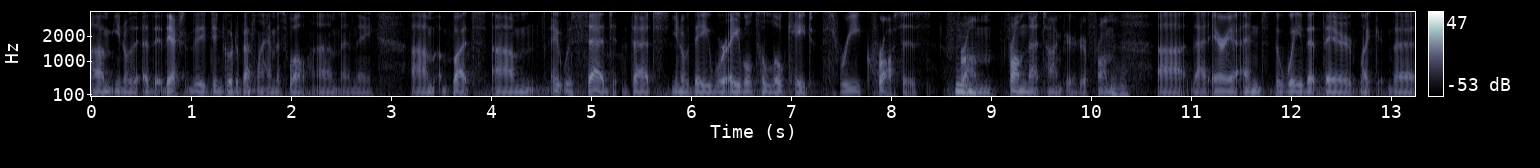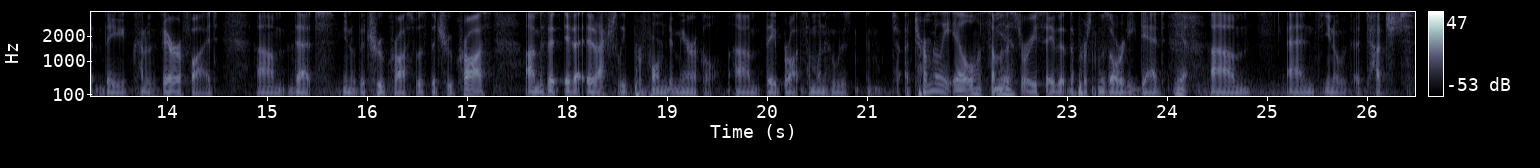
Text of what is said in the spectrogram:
Um, you know, they, they actually they did go to Bethlehem as well, um, and they, um, but um, it was said that you know they were able to locate three crosses from from that time period or from uh, that area, and the way that they're like the they kind of verified um, that you know the true cross was the true cross um, is that it, it actually performed a miracle. Um, they brought someone who was t- terminally ill. Some of the stories say that the person was already dead, Yeah. um, and you know touched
